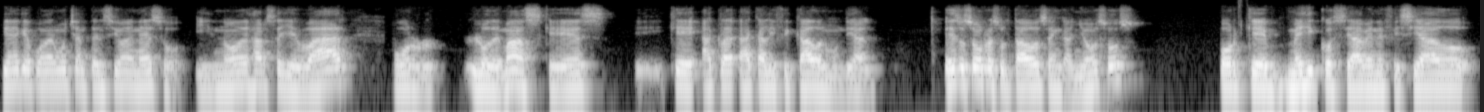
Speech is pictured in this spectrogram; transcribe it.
tiene que poner mucha atención en eso y no dejarse llevar por lo demás que es que ha, ha calificado al mundial. Esos son resultados engañosos porque México se ha beneficiado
